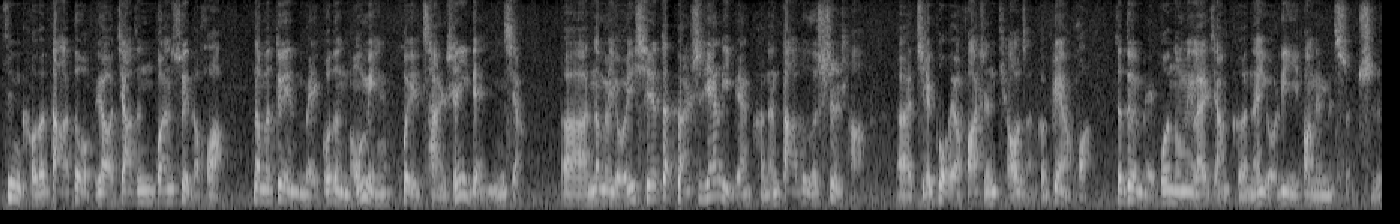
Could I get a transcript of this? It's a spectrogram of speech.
进口的大豆要加征关税的话，那么对美国的农民会产生一点影响，啊，那么有一些在短时间里边可能大豆的市场呃结构要发生调整和变化，这对美国农民来讲可能有利益方面的损失，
